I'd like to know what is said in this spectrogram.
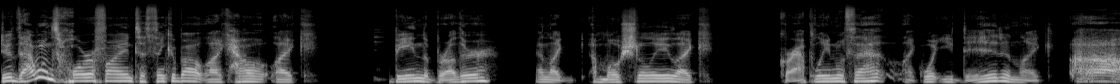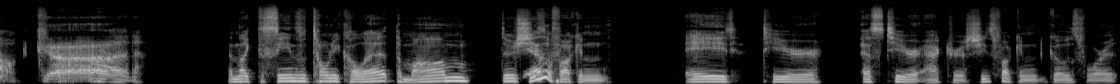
Dude, that one's horrifying to think about like how like being the brother and like emotionally like grappling with that, like what you did and like oh god. And like the scenes with Toni Collette, the mom, dude, she's a fucking A tier, S tier actress. She's fucking goes for it.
